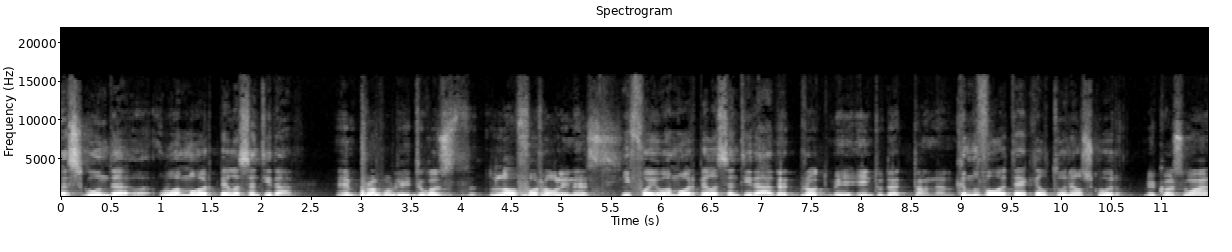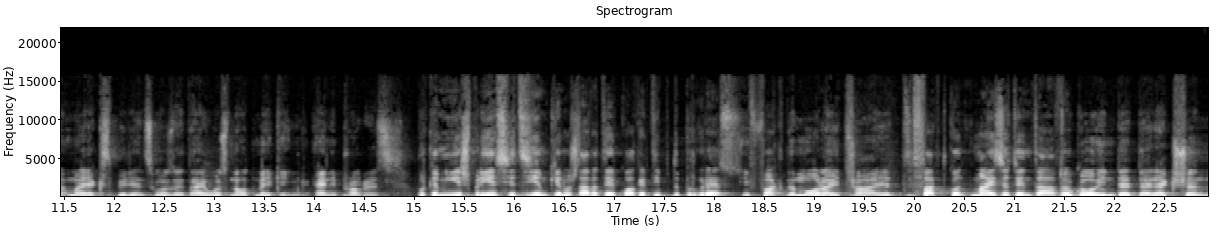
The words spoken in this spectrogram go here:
A segunda, o amor pela santidade. And probably it was love for holiness E foi o amor pela santidade that brought me into that tunnel. que me levou até aquele túnel escuro. Because one- my experience was that I was not making any progress. Porque a minha experiência dizia-me que eu não estava a ter qualquer tipo de progresso. In fact, the more I tried De facto, quanto mais eu to tentava go in that direction,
